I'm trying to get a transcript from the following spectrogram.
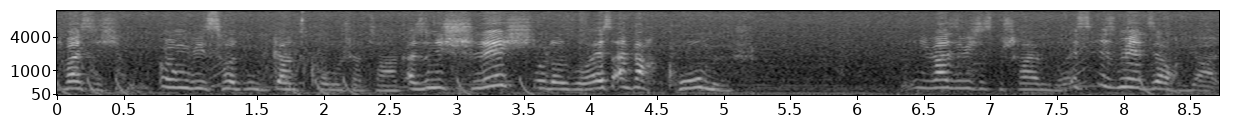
Ich weiß nicht, irgendwie ist heute ein ganz komischer Tag. Also nicht schlicht oder so, er ist einfach komisch. Ich weiß nicht, wie ich das beschreiben soll. Es ist mir jetzt ja auch egal.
